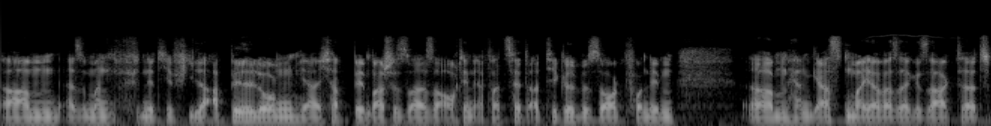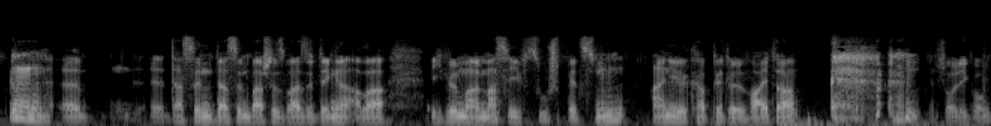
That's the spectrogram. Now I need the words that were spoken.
Ähm, also man findet hier viele Abbildungen. Ja, ich habe beispielsweise auch den FAZ-Artikel besorgt von dem ähm, Herrn Gerstenmeier, was er gesagt hat. Äh, das sind, das sind beispielsweise Dinge, aber ich will mal massiv zuspitzen. Einige Kapitel weiter, Entschuldigung,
